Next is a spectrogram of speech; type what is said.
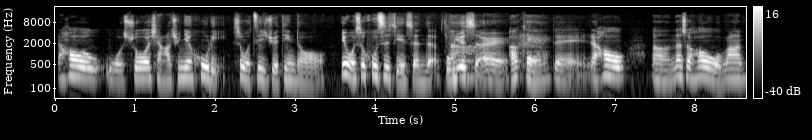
然后我说想要去念护理，是我自己决定的哦，因为我是护士节生的，五月十二。啊，OK，对，然后嗯，那时候我妈。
